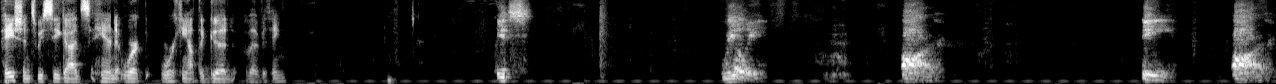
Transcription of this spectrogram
patience we see god's hand at work working out the good of everything. It's really R. B R.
